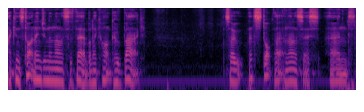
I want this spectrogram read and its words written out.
I can start an engine analysis there, but I can't go back. So let's stop that analysis and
